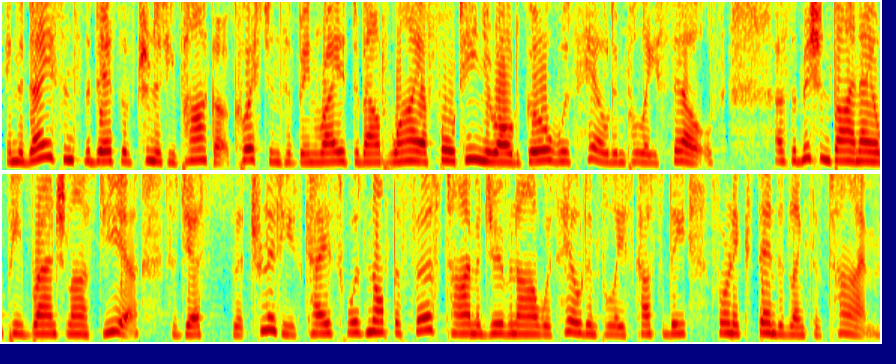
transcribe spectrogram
In the days since the death of Trinity Parker, questions have been raised about why a 14 year old girl was held in police cells. A submission by an ALP branch last year suggests that Trinity's case was not the first time a juvenile was held in police custody for an extended length of time.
